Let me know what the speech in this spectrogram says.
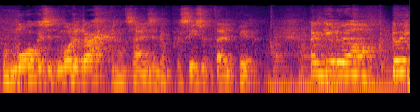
Morgen is het moederdag en dan zijn ze nog precies op tijd binnen. Dank jullie wel. Doei!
